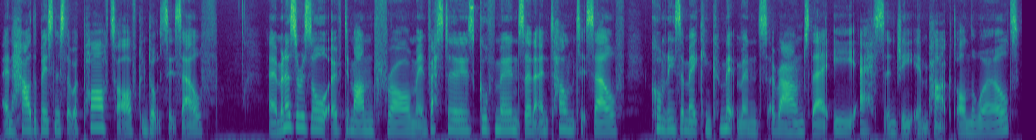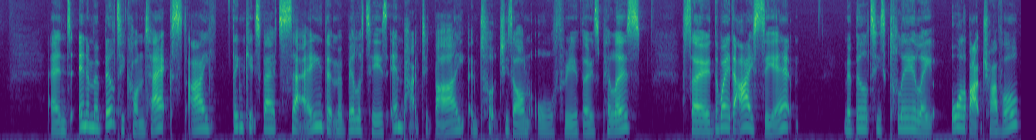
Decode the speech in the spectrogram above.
and how the business that we're part of conducts itself. Um, and as a result of demand from investors, governments, and, and talent itself, companies are making commitments around their E, S, and G impact on the world. And in a mobility context, I think it's fair to say that mobility is impacted by and touches on all three of those pillars. So, the way that I see it, mobility is clearly all about travel.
